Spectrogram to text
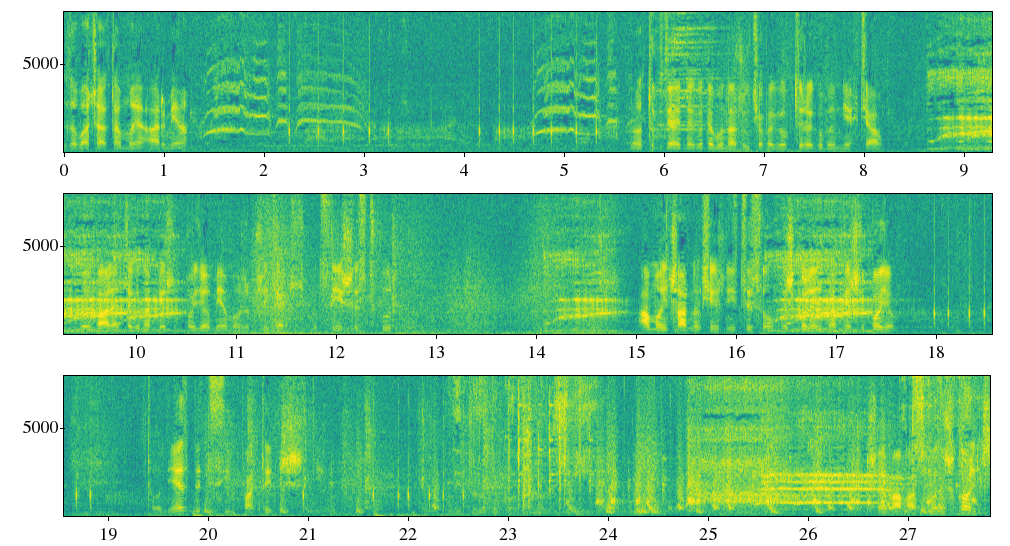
Zobaczę jak tam moja armia. No tu widzę jednego demona żółciowego, którego bym nie chciał. Wywalę tego na pierwszym poziomie, może przyjdzie jakiś mocniejszy stwór. A moi czarnoksiężnicy są wyszkoleni na pierwszy poziom. To niezbyt sympatycznie. Wyprodukowano drzwi. Trzeba was podszkolić.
